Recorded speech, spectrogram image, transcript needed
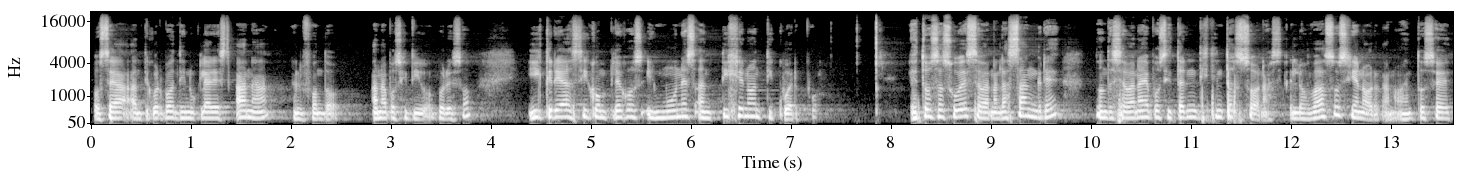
o sea, anticuerpos antinucleares ANA, en el fondo ANA positivo, por eso, y crea así complejos inmunes antígeno-anticuerpo. Estos a su vez se van a la sangre, donde se van a depositar en distintas zonas, en los vasos y en órganos. Entonces,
